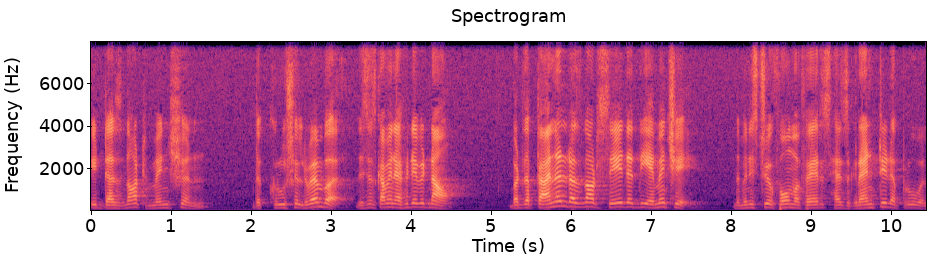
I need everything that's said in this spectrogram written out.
It does not mention the crucial, remember, this is come in affidavit now, but the panel does not say that the MHA, the Ministry of Home Affairs, has granted approval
